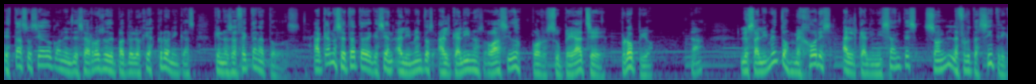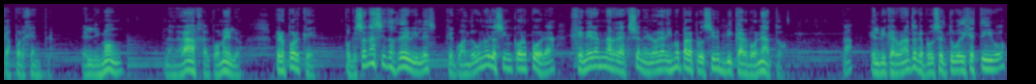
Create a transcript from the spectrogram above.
está asociado con el desarrollo de patologías crónicas que nos afectan a todos. Acá no se trata de que sean alimentos alcalinos o ácidos por su pH propio. Los alimentos mejores alcalinizantes son las frutas cítricas, por ejemplo, el limón, la naranja, el pomelo. ¿Pero por qué? Porque son ácidos débiles que cuando uno los incorpora generan una reacción en el organismo para producir bicarbonato el bicarbonato que produce el tubo digestivo,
